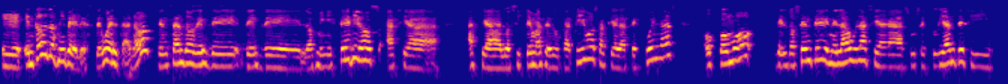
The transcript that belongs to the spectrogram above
Eh, en todos los niveles, de vuelta, ¿no? Pensando desde, desde los ministerios hacia, hacia los sistemas educativos, hacia las escuelas, o como del docente en el aula hacia sus estudiantes y,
